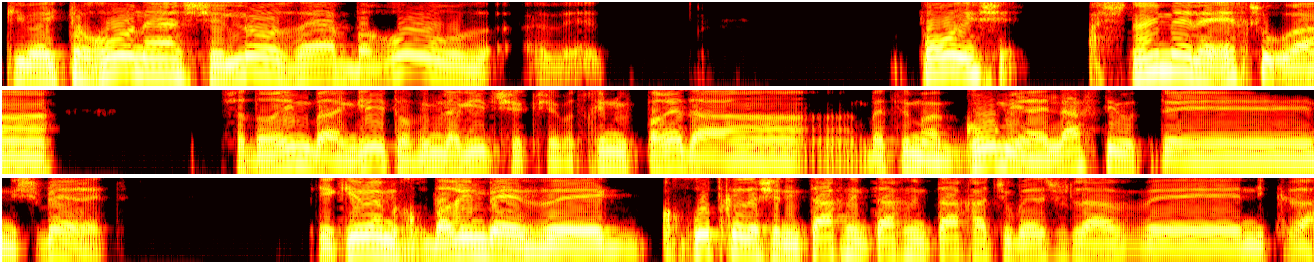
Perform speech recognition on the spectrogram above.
כאילו היתרון היה שלו, זה היה ברור. פה יש, השניים האלה איכשהו, השדרים באנגלית אוהבים להגיד שכשמתחילים להיפרד, בעצם הגומי, האלסטיות אה, נשברת. כי כאילו הם מחוברים באיזה חוט כזה שנמתח, נמתח, נמתח, עד שהוא באיזשהו שלב אה, נקרע.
